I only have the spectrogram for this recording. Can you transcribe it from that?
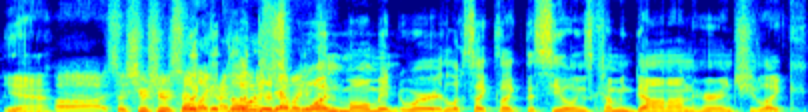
yeah. Uh, so she should have said like, like, I the- noticed there's that like, one moment where it looks like like the ceiling's coming down on her and she like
